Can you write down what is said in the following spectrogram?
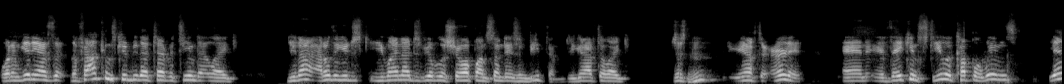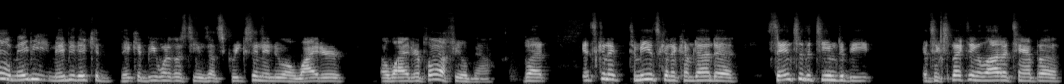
what I'm getting at is that the Falcons could be that type of team that like you're not. I don't think you just you might not just be able to show up on Sundays and beat them. You're gonna have to like just Mhm. you have to earn it. And if they can steal a couple wins, yeah, maybe maybe they could they could be one of those teams that squeaks in into a wider a wider playoff field now. But it's gonna to me it's gonna come down to Saints are the team to beat. It's expecting a lot of Tampa,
